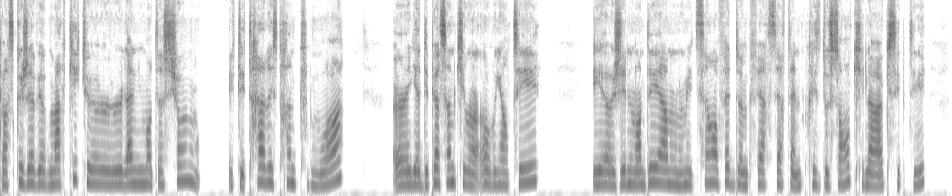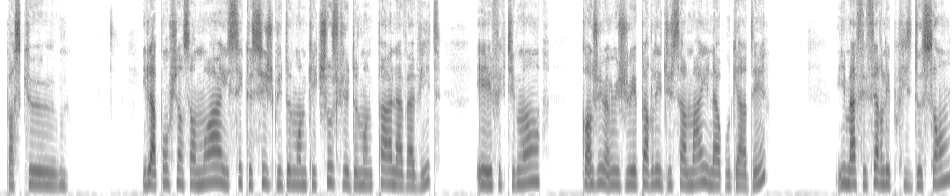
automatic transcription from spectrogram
parce que j'avais remarqué que l'alimentation était très restreinte pour moi. Il y a des personnes qui m'ont orientée et euh, j'ai demandé à mon médecin, en fait, de me faire certaines prises de sang qu'il a acceptées parce que il a confiance en moi. Il sait que si je lui demande quelque chose, je lui demande pas à la va-vite. Et effectivement, quand je, lui ai parlé du SAMA, il a regardé. Il m'a fait faire les prises de sang.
